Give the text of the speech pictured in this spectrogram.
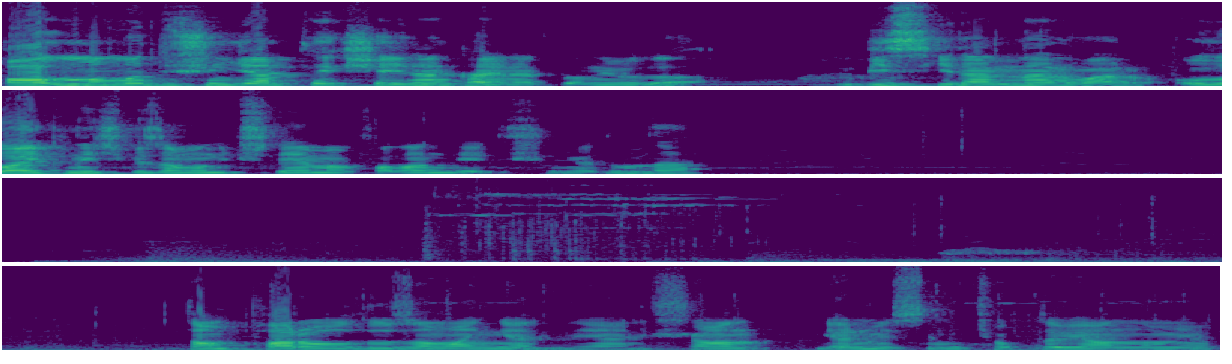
Almama düşüncem tek şeyden kaynaklanıyordu. Bis gidenler var. O Lycan'ı hiçbir zaman üçleyemem falan diye düşünüyordum da. Tam para olduğu zaman geldi yani. Şu an gelmesinin çok da bir anlamı yok.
